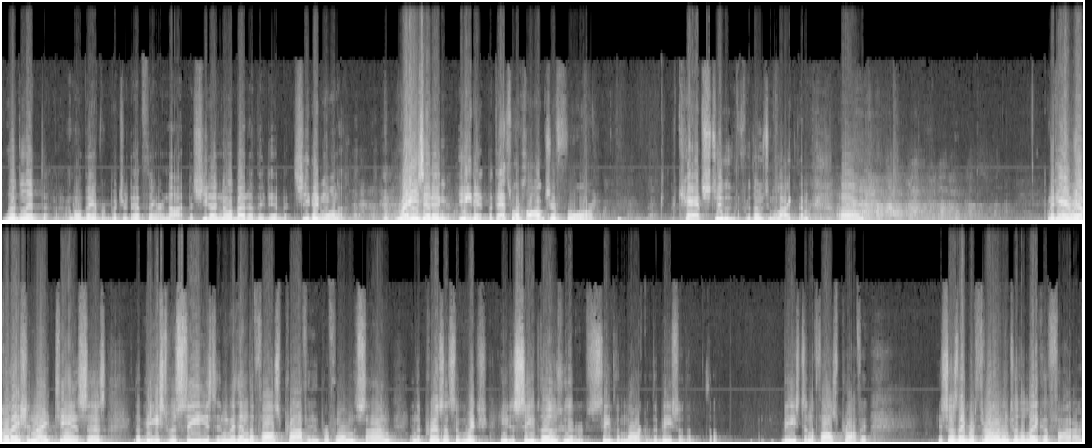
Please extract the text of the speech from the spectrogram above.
wouldn't let the, I don't know if they ever butchered that thing or not, but she doesn't know about it, they did, but she didn't want to raise it and eat it. But that's what hogs are for. Cats, too, for those who like them. Um, but here in Revelation 19, it says, The beast was seized, and with him the false prophet who performed the sign, in the presence of which he deceived those who had received the mark of the beast. So the, the beast and the false prophet it says they were thrown into the lake of fire,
